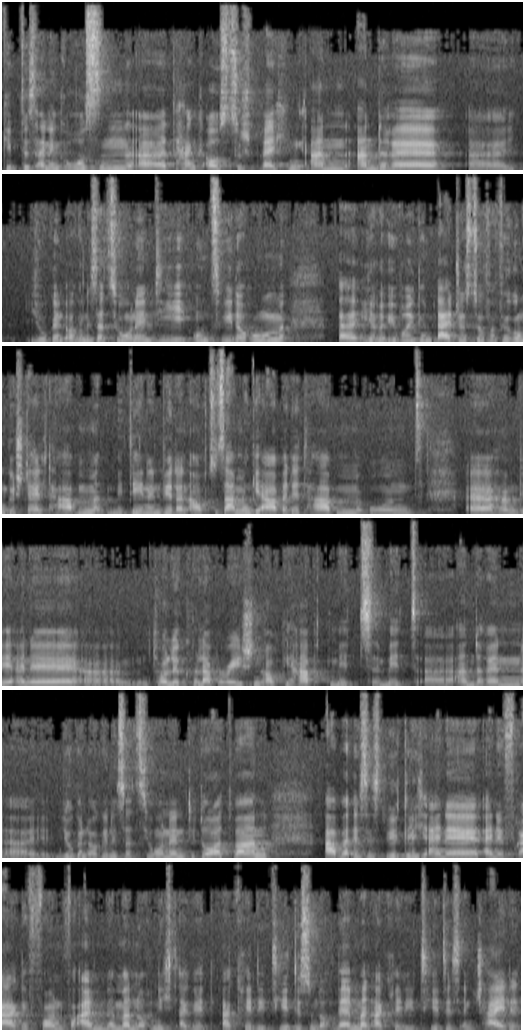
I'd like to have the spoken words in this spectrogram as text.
gibt es einen großen äh, Dank auszusprechen an andere äh, Jugendorganisationen, die uns wiederum äh, ihre übrigen Badges zur Verfügung gestellt haben, mit denen wir dann auch zusammengearbeitet haben und äh, haben wir eine äh, tolle Collaboration auch gehabt mit, mit äh, anderen äh, Jugendorganisationen, die dort waren. Aber es ist wirklich eine, eine Frage von, vor allem wenn man noch nicht akkreditiert ist und auch wenn man akkreditiert ist, entscheidet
